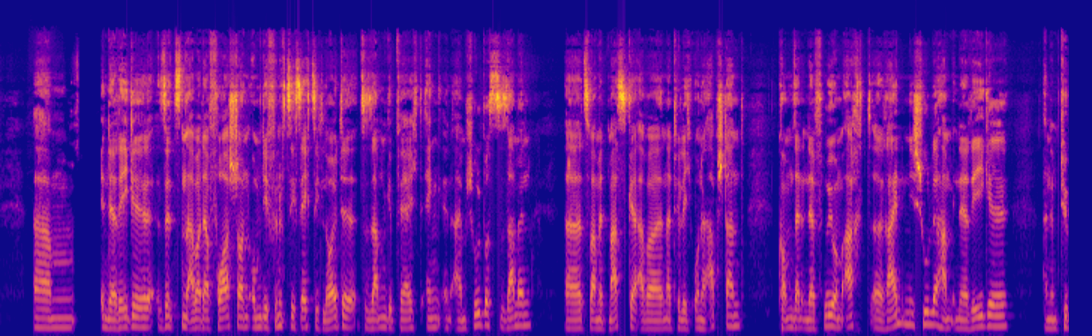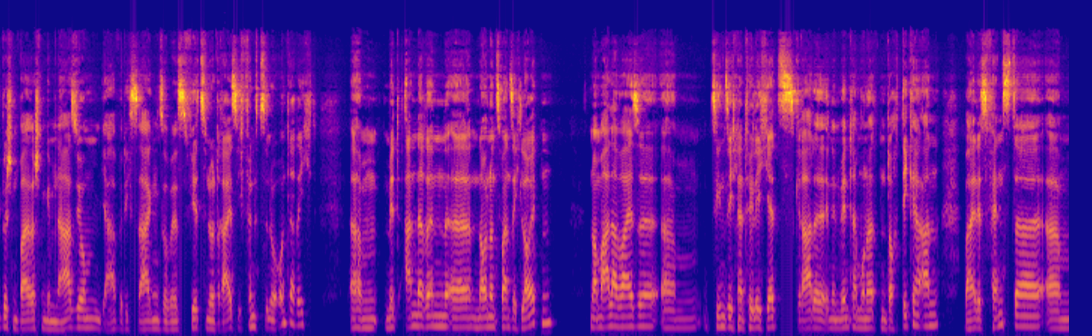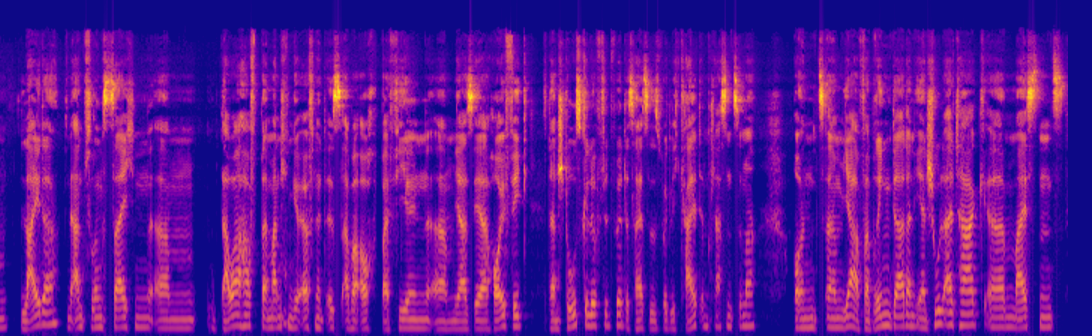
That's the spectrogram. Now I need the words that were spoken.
Ähm, in der Regel sitzen aber davor schon um die 50, 60 Leute zusammengepfercht, eng in einem Schulbus zusammen. Äh, zwar mit Maske, aber natürlich ohne Abstand. Kommen dann in der Früh um 8 äh, rein in die Schule, haben in der Regel an einem typischen bayerischen Gymnasium, ja, würde ich sagen, so bis 14.30 Uhr, 15 Uhr Unterricht ähm, mit anderen äh, 29 Leuten. Normalerweise ähm, ziehen sich natürlich jetzt gerade in den Wintermonaten doch dicke an, weil das Fenster ähm, leider in Anführungszeichen ähm, dauerhaft bei manchen geöffnet ist, aber auch bei vielen ähm, ja sehr häufig dann stoßgelüftet wird. Das heißt, es ist wirklich kalt im Klassenzimmer und ähm, ja verbringen da dann ihren Schulalltag äh, meistens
